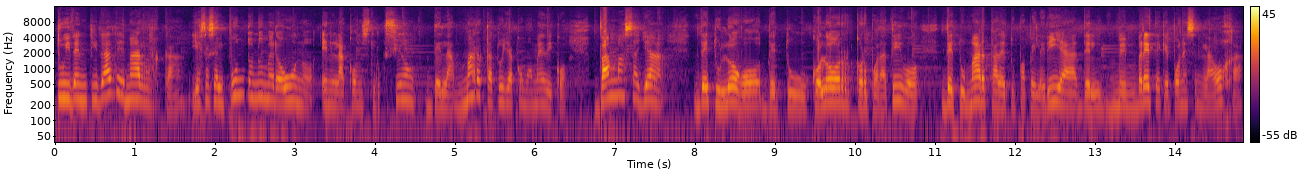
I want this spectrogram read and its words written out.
tu identidad de marca, y ese es el punto número uno en la construcción de la marca tuya como médico, va más allá de tu logo, de tu color corporativo, de tu marca, de tu papelería, del membrete que pones en la hoja,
